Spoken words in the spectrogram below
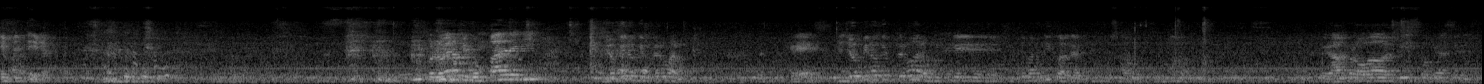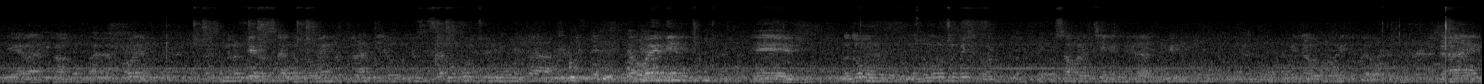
Es mentira. Por lo menos mi compadre aquí Yo opino que es peruano. ¿Crees? Yo opino que es peruano porque es más rico acá el pisco sour. sin duda. Pero han probado el pisco que hacen en su tierra y van a comparar. Obvio, a eso me refiero. O sea, cuando voy a un restaurante, yo, yo sí salgo mucho y me gusta la bohemia. Eh, no tomo, no tomo mucho pisco, pisco sour en Chile en general. Mi trago favorito, pero acá en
